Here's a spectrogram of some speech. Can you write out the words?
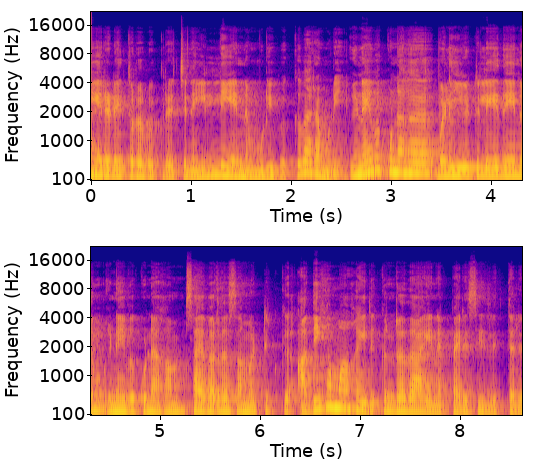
நேரடி தொடர்பு பிரச்சனை இல்லை என்னும் முடிவுக்கு வர முடியும். இணைவு குணக வெளியீட்டில் ஏதேனும் இணைவு குணகம் சைவர் தசம் எட்டிற்கு அதிகமாக இருக்கின்றதா என பரிசீலித்தல்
